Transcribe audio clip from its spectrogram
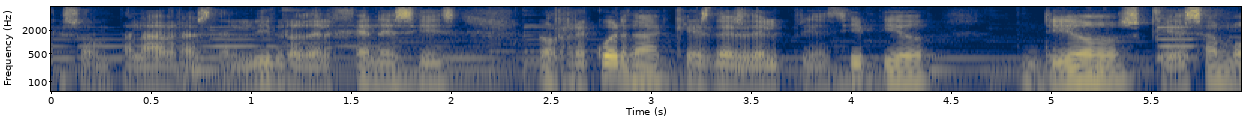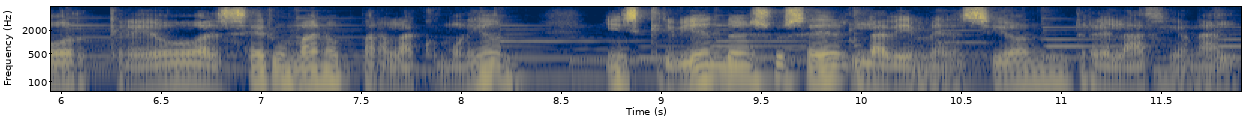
que son palabras del libro del Génesis, nos recuerda que es desde el principio Dios, que es amor, creó al ser humano para la comunión, inscribiendo en su ser la dimensión relacional.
